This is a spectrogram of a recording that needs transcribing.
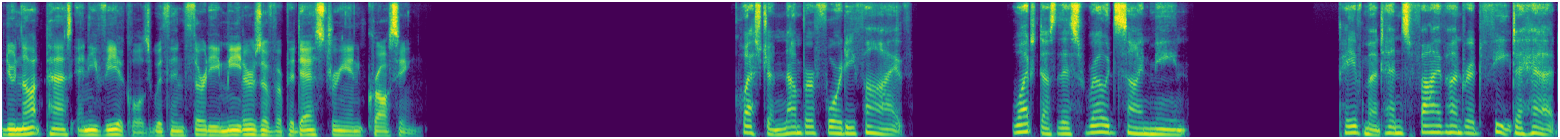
Do not pass any vehicles within 30 meters of a pedestrian crossing. Question number 45. What does this road sign mean? Pavement ends 500 feet ahead.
